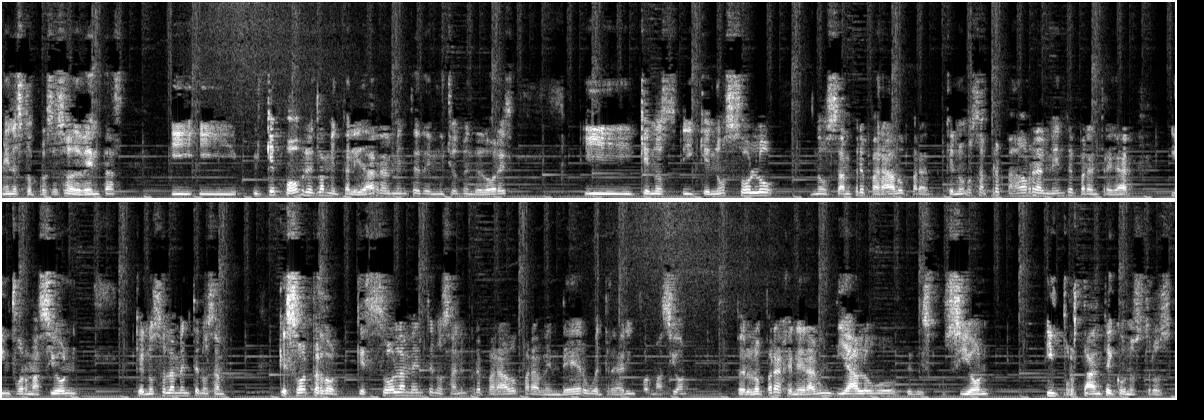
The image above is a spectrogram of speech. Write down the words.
en nuestro proceso de ventas. Y, y, qué pobre es la mentalidad realmente de muchos vendedores y que, nos, y que no solo nos han preparado para, que no nos han preparado realmente para entregar información, que no solamente nos han que, perdón, que solamente nos han preparado para vender o entregar información, pero no para generar un diálogo de discusión importante con nuestros,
